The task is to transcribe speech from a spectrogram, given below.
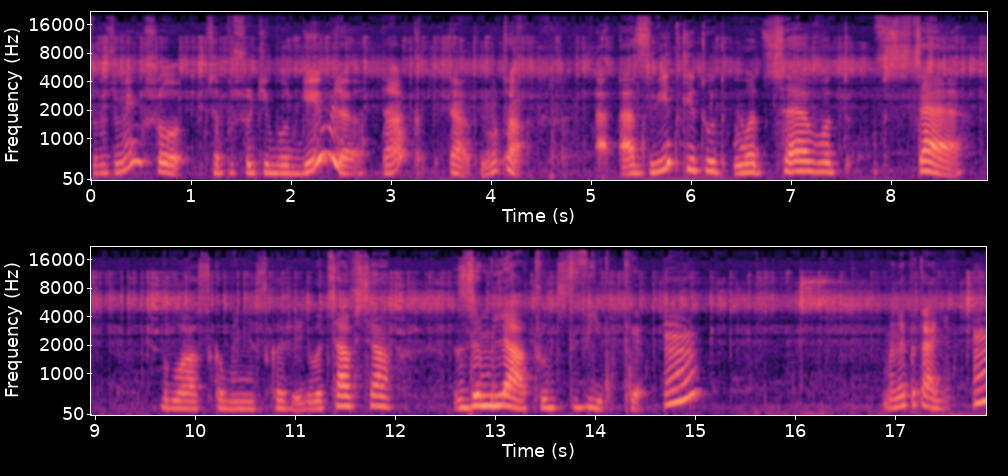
зрозумів, що це по суті будівля, так? Так, ну так. А, звідки тут оце от все? Будь ласка, мені скажіть. Оця вся земля тут звідки? М? Мене питання. М?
